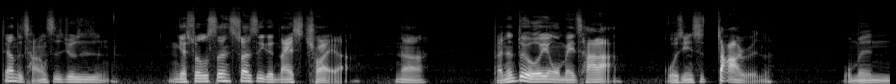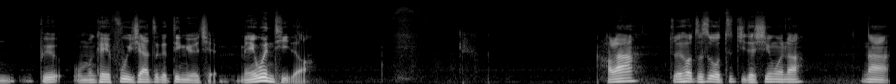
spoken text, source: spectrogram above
这样的尝试就是应该说算算是一个 nice try 啦。那反正对我而言我没差啦，我已经是大人了。我们比如我们可以付一下这个订阅钱，没问题的哦。好啦，最后这是我自己的新闻啦。那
